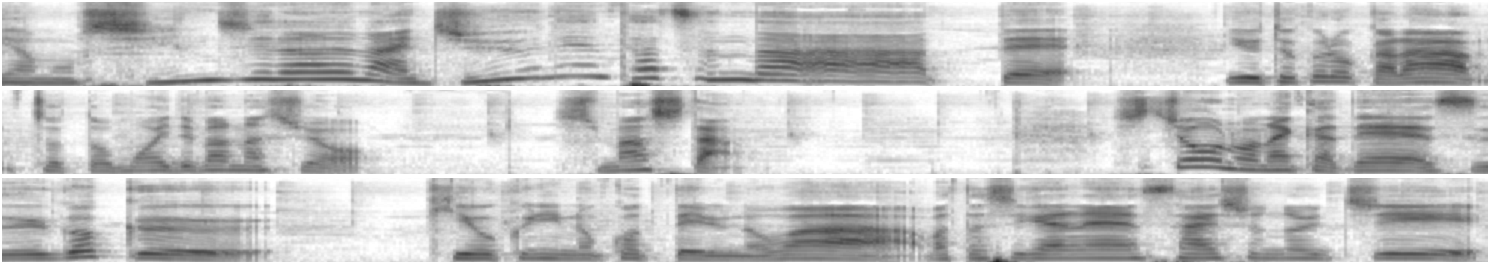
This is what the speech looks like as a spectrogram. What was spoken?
やもう信じられない。10年経つんだっていうところからちょっと思い出話をしました。市長の中ですごく記憶に残っているのは、私がね、最初のうち、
